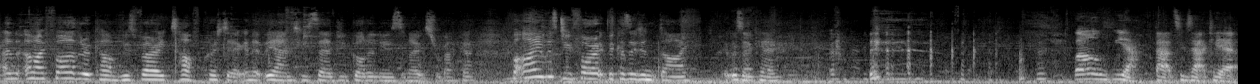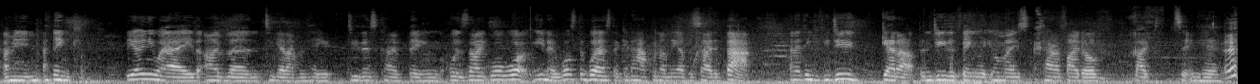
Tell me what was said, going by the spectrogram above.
And, and my father had come, who's a very tough critic, and at the end he said, You've got to lose the notes, Rebecca. But I was euphoric because I didn't die. It was okay. well, yeah, that's exactly it. I mean, I think the only way that I've learned to get up and do this kind of thing was like, well, what, you know, what's the worst that could happen on the other side of that? And I think if you do get up and do the thing that you're most terrified of, like sitting here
